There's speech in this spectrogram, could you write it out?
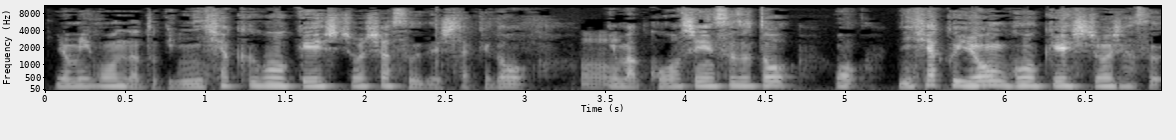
読み込んだ時200合計視聴者数でしたけど、うん、今更新すると、お、204合計視聴者数。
